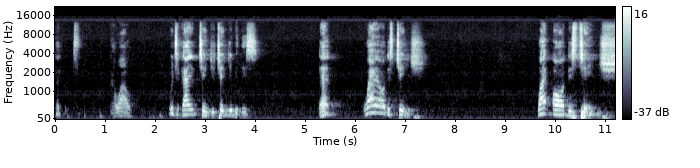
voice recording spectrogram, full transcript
now, wow. Which kind change? Change be this. Eh? Why all this change? Why all this change?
